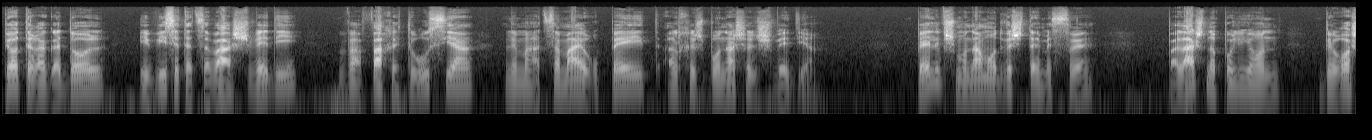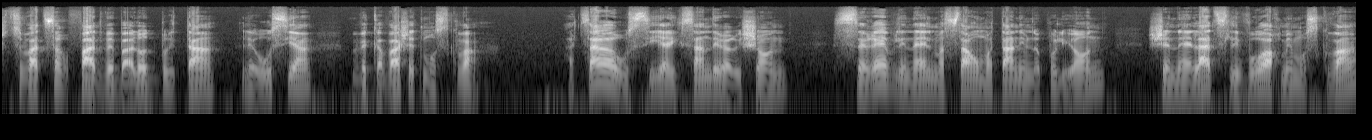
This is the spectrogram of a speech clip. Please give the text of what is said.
פיוטר הגדול הביס את הצבא השוודי והפך את רוסיה למעצמה אירופאית על חשבונה של שוודיה. ב-1812 פלש נפוליאון בראש צבא צרפת ובעלות בריתה לרוסיה וכבש את מוסקבה. הצאר הרוסי אלכסנדר הראשון סירב לנהל משא ומתן עם נפוליאון, שנאלץ לברוח ממוסקבה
